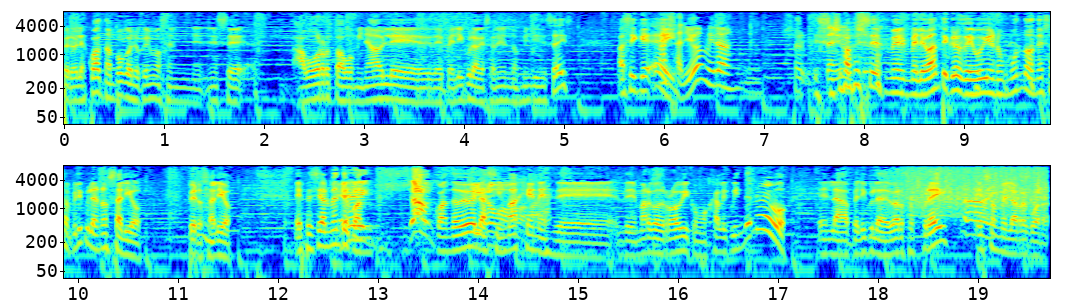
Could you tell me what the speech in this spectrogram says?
pero el Squad tampoco es lo que vimos en, en ese aborto abominable de película que salió en 2016. Así que, Ah, hey, ¿Salió? Mira. yo a veces me, me levanto y creo que voy en un mundo donde esa película no salió, pero salió. Especialmente cuando, cuando veo las imágenes de, de Margot Robbie como Harley Quinn de nuevo en la película de of Prey, eso me la recuerda.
